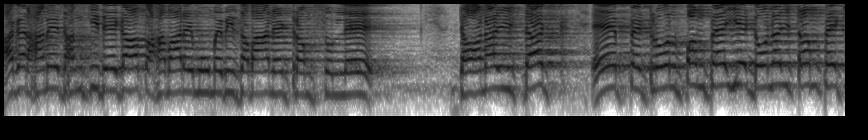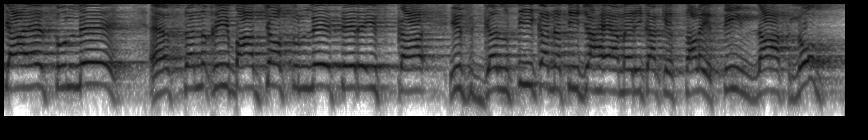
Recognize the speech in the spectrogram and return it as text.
अगर हमें धमकी देगा तो हमारे मुँह में भी जबान है, ट्रंप सुन ले। डोनाल्ड टक, ए, पेट्रोल पंप है, ये डोनाल्ड ट्रंप है, क्या है, सुन ले। ए सनकी बादशाह, सुन ले, तेरे इस का, इस गलती का नतीजा है अमेरिका के साढ़े तीन लाख लोग।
